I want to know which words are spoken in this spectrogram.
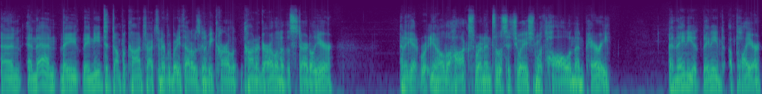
And and then they they need to dump a contract, and everybody thought it was going to be Carl, Conor Garland at the start of the year. And they get you know the Hawks run into the situation with Hall and then Perry and they need they need a player.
